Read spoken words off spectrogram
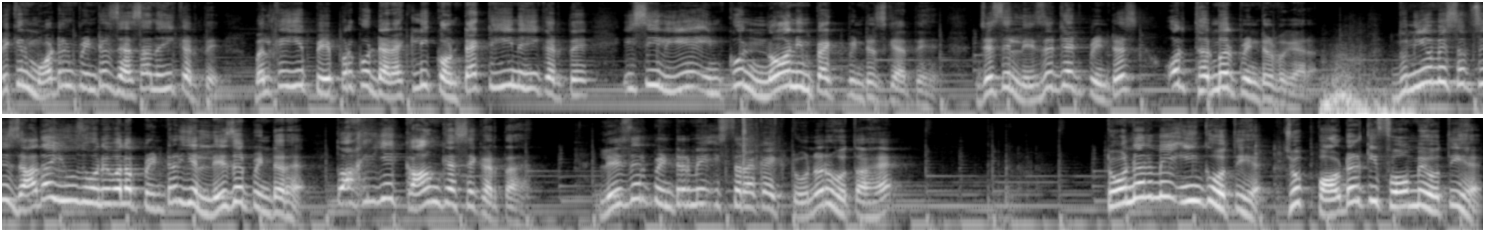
लेकिन मॉडर्न प्रिंटर्स ऐसा नहीं करते, बल्कि ये पेपर को डायरेक्टली कॉन्टैक्ट ही नहीं करते। इसीलिए इनको नॉन इम्पैक्ट प्रिंटर्स कहते हैं। जैसे लेजर जेट प्रिंटर्स और थर्मल प्रिंटर वगैरह। दुनिया में सबसे ज़्यादा यूज़ होने वाला प्रिंटर ये लेजर प्रिंटर है। तो आखिर ये काम कैसे करता है? लेजर प्रिंटर में इस तरह का एक टोनर होता है। टोनर में इंक होती है, जो पाउडर की फॉर्म में होती है।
